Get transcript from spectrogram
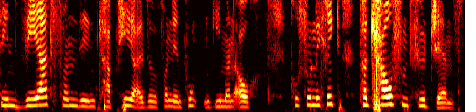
den Wert von den KP, also von den Punkten, die man auch pro Stunde kriegt, verkaufen für Gems.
